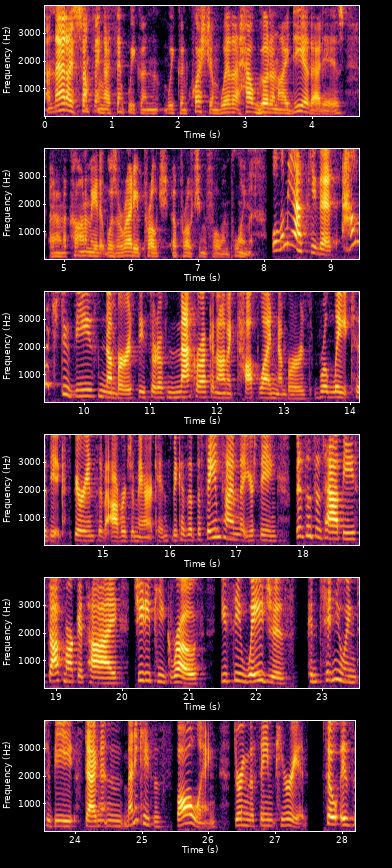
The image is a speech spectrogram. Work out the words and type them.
and that is something I think we can we can question whether how good an idea that is in an economy that was already approach, approaching full employment. Well, let me ask you this: How much do these numbers, these sort of macroeconomic top line numbers, relate to the experience of average Americans? Because at the same time that you're seeing businesses happy, stock markets high, GDP growth, you see wages continuing to be stagnant, in many cases falling during the same period. So is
